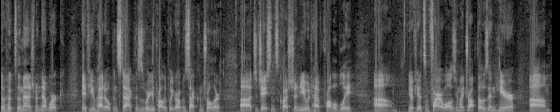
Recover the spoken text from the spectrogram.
that hook to the management network. If you had OpenStack, this is where you'd probably put your OpenStack controller. Uh, to Jason's question, you would have probably, um, you know, if you had some firewalls, you might drop those in here. Um,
